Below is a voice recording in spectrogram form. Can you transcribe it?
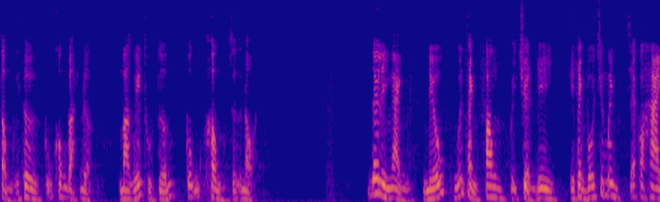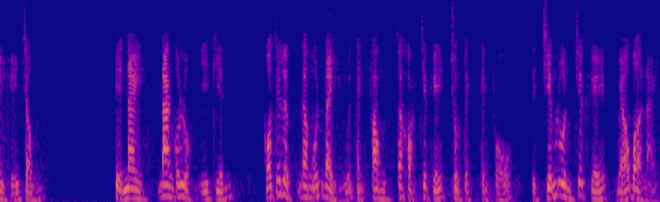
Tổng Bí thư cũng không đoạt được mà ghế Thủ tướng cũng không giữ nổi. Đây là hình ảnh nếu Nguyễn Thành Phong bị chuyển đi thì thành phố Hồ Chí Minh sẽ có hai ghế trống. Hiện nay đang có luồng ý kiến, có thế lực đang muốn đẩy Nguyễn Thành Phong ra khỏi chiếc ghế chủ tịch thành phố để chiếm luôn chiếc ghế béo bở này.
